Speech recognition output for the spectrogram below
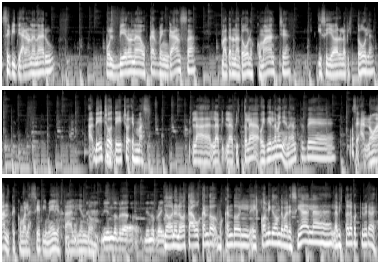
Se pitearon a Naru, volvieron a buscar venganza, mataron a todos los comanches y se llevaron la pistola. Ah, de hecho, de hecho, es más. La, pistola hoy día en la mañana, antes de. O sea, no antes, como a las siete y media estaba leyendo. viendo, viendo por ahí. No, no, no, estaba buscando, buscando el, cómic donde aparecía la, pistola por primera vez.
